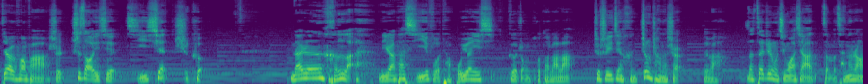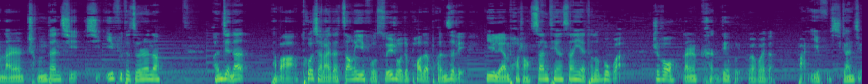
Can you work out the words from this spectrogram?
第二个方法是制造一些极限时刻。男人很懒，你让他洗衣服，他不愿意洗，各种拖拖拉拉，这是一件很正常的事儿，对吧？那在这种情况下，怎么才能让男人承担起洗衣服的责任呢？很简单，他把脱下来的脏衣服随手就泡在盆子里，一连泡上三天三夜，他都不管。之后，男人肯定会乖乖的把衣服洗干净，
